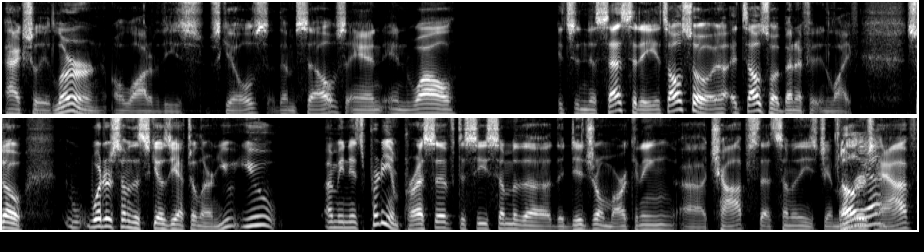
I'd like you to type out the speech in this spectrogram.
actually learn a lot of these skills themselves, and and while it's a necessity, it's also it's also a benefit in life. So, what are some of the skills you have to learn? You you I mean, it's pretty impressive to see some of the the digital marketing uh, chops that some of these gym Oh, owners yeah. have.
